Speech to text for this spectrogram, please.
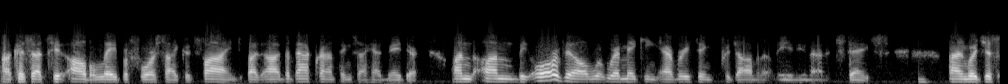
because that's it, all the labor force I could find. But uh, the background things I had made there on on the Orville, we're, we're making everything predominantly in the United States. And we're just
